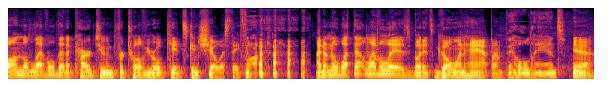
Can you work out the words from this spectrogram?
on the level that a cartoon for 12 year old kids can show us they fucked. I don't know what that level is, but it's going to happen. They hold hands. Yeah.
